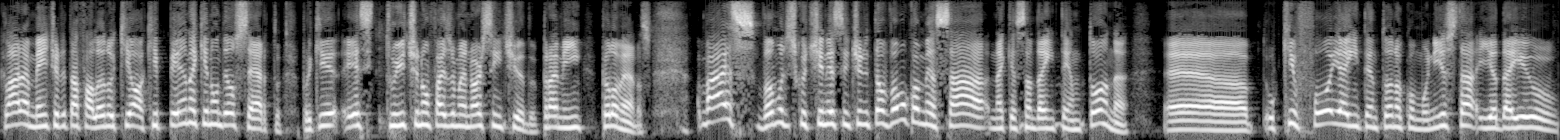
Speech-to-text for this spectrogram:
Claramente ele está falando que, ó, que pena que não deu certo, porque esse tweet não faz o menor sentido, para mim, pelo menos. Mas vamos discutir nesse sentido, então vamos começar na questão da intentona, é, o que foi a intentona comunista e daí o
